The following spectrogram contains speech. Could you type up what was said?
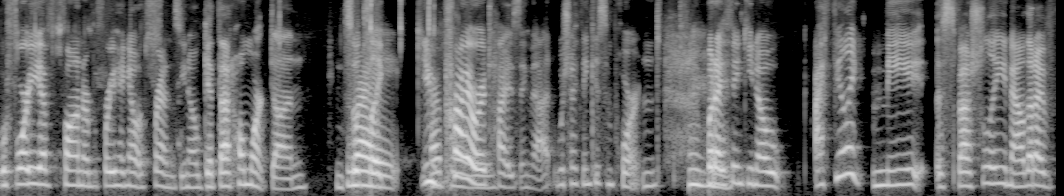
before you have fun or before you hang out with friends, you know, get that homework done. And so right. it's like you prioritizing that, which I think is important. Mm-hmm. But I mm-hmm. think, you know, I feel like me, especially now that I've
